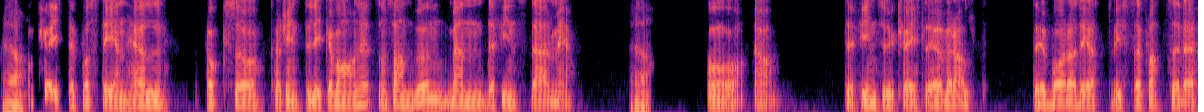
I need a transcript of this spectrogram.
Ja. Och kveite på stenhäll också kanske inte lika vanligt som sandbund, men det finns där med. Ja. Och ja, det finns ju kveite överallt. Det är bara det att vissa platser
